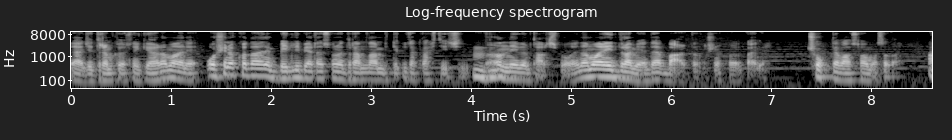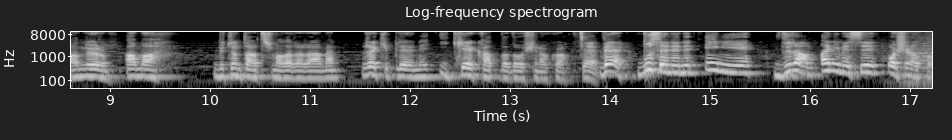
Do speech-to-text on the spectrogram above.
bence dram kadosuna girer ama hani Oshinoko'da hani belli bir yerden sonra dramdan bir tek uzaklaştığı için Hı hı. anlayabilirim tartışma olayını ama hani dram yine de vardı Oshinoko'da hani. Çok devasa olmasa da. Anlıyorum ama bütün tartışmalara rağmen rakiplerini ikiye katladı Oshinoko. Evet. Ve bu senenin en iyi dram animesi Oshinoko.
